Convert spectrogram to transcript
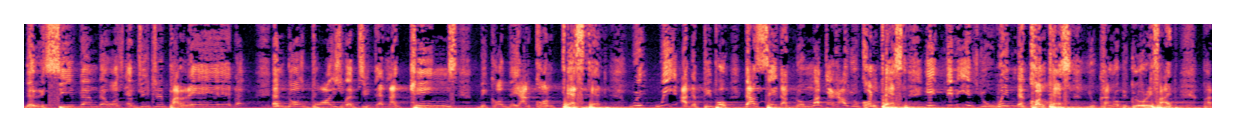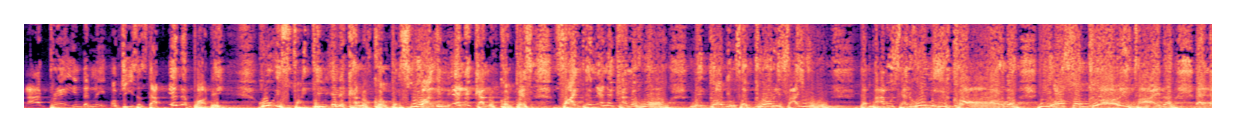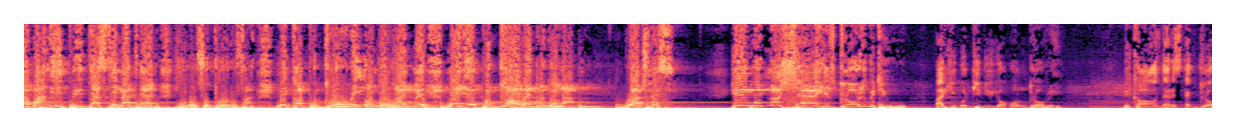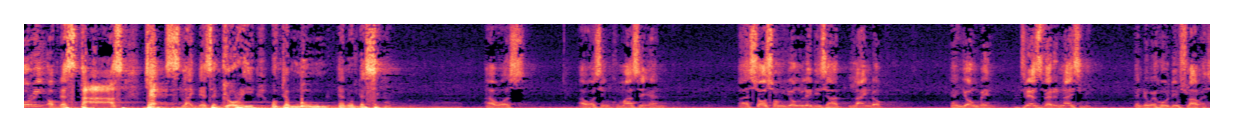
They received them, there was a victory parade, and those boys were treated like kings because they had contested. We, we are the people that say that no matter how you contest, even if you win the contest, you cannot be glorified. But I pray in the name of Jesus that anybody who is fighting any kind of contest, you are in any kind of contest, fighting any kind of war, may God Himself glorify you. The Bible said, Whom He called, He also glorified, and the one He predestinated, He also glorified. May God put glory on your life. May, may He put glory on your life. Watch this. He will not share his glory with you, but he will give you your own glory. Because there is a glory of the stars, just like there's a glory of the moon and of the sun. I was I was in Kumasi and I saw some young ladies had lined up and young men dressed very nicely and they were holding flowers.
